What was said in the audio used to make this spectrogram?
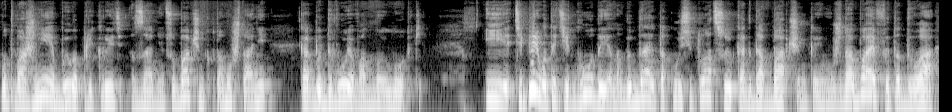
вот важнее было прикрыть задницу Бабченко, потому что они как бы двое в одной лодке. И теперь вот эти годы я наблюдаю такую ситуацию, когда Бабченко и Муждабаев, это два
